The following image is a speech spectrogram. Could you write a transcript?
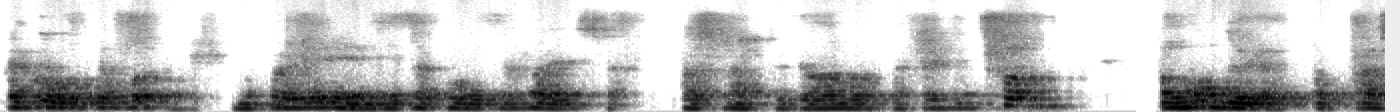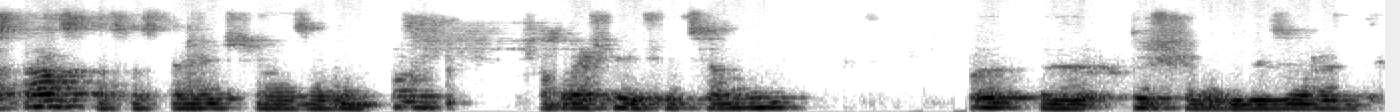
какого-то, мы проверяем, для какого-то пальца пространства головных один форм, по модулю подпространства, состоящего из одной формы, обращающихся вниз в точку мобилизора D.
